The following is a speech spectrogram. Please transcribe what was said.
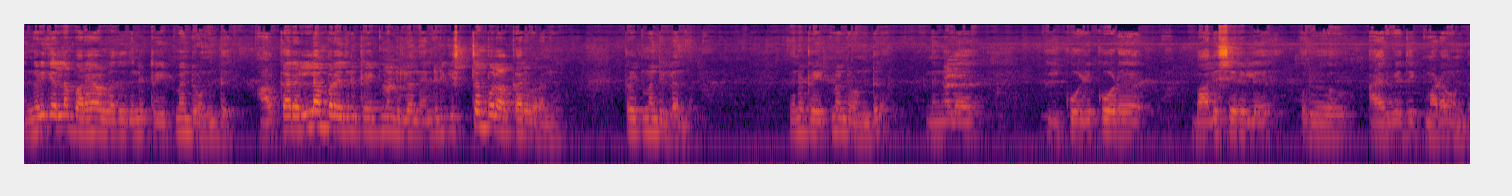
നിങ്ങൾക്കെല്ലാം പറയാനുള്ളത് ഇതിന് ട്രീറ്റ്മെന്റ് ഉണ്ട്. ആൾക്കാരെല്ലാം പറയും ഇതിന് ട്രീറ്റ്മെന്റ് ഇല്ലെന്ന്. എന്റെ എനിക്ക് ഇഷ്ടം പോലെ ആൾക്കാർ പറഞ്ഞു. ട്രീറ്റ്മെന്റ് ഇല്ലെന്ന്. ഇതിന് ട്രീറ്റ്മെന്റ് ഉണ്ട്. നിങ്ങൾ ഈ കോഴിക്കോട് ബാലുശ്ശേരിയിൽ ഒരു ആയുർവേദിക് മഠമുണ്ട്.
